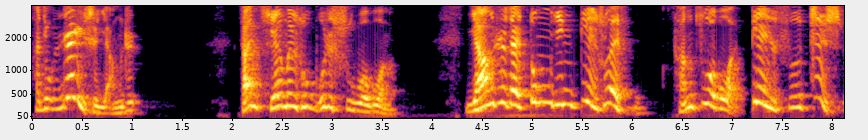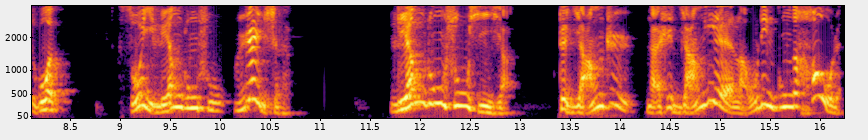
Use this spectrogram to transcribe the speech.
他就认识杨志。咱前文书不是说过吗？杨志在东京殿帅府曾做过殿司制史官，所以梁中书认识他。梁中书心想：这杨志乃是杨业老令公的后人，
